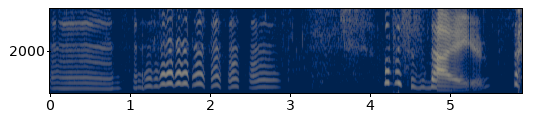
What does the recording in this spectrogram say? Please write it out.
Mm. well, this is nice.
